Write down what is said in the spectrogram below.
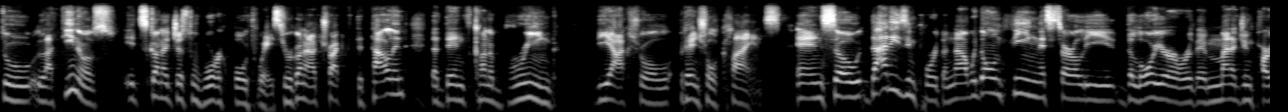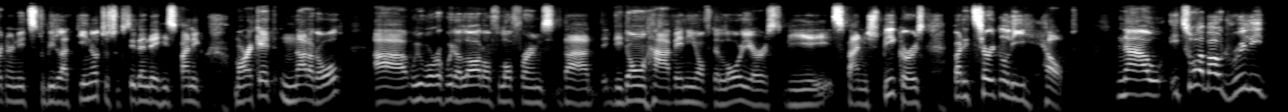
to Latinos, it's going to just work both ways. You're going to attract the talent that then kind of bring the actual potential clients. And so that is important. Now, we don't think necessarily the lawyer or the managing partner needs to be Latino to succeed in the Hispanic market. Not at all. Uh, we work with a lot of law firms that they don't have any of the lawyers be Spanish speakers, but it certainly helped. Now, it's all about really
